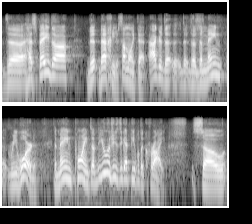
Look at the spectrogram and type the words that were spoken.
the Hespeda, Bechi, something like that. Agra, the, the, the, the main reward, the main point of the eulogy is to get people to cry. So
